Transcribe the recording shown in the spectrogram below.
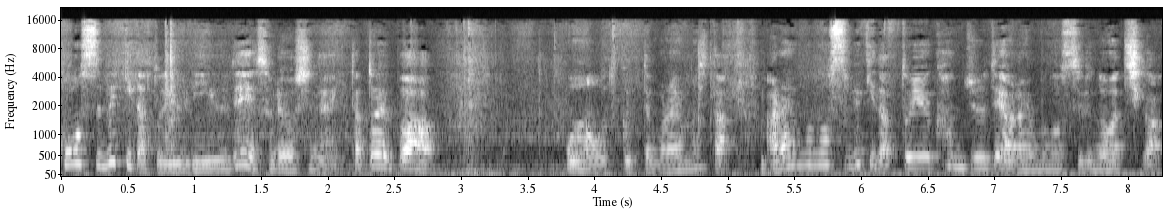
こうすべきだという理由でそれをしない。例えばご飯を作ってもらいました。洗い物をすべきだという感情で洗い物をするのは違う。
